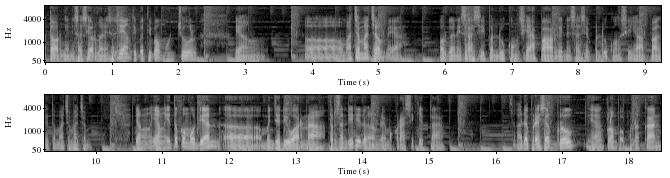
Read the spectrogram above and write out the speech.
atau organisasi-organisasi yang tiba-tiba muncul yang uh, macam-macam ya organisasi pendukung siapa organisasi pendukung siapa gitu macam-macam. Yang yang itu kemudian uh, menjadi warna tersendiri dalam demokrasi kita. Ada pressure group ya kelompok penekan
